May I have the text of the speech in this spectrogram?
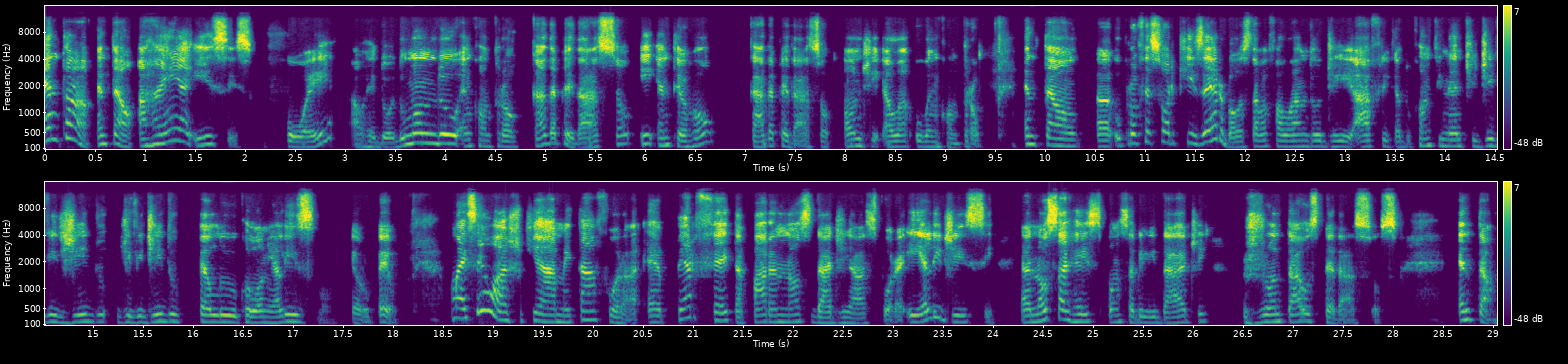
Então, então, a rainha Isis foi ao redor do mundo, encontrou cada pedaço e enterrou cada pedaço onde ela o encontrou. Então, uh, o professor Kizerbo estava falando de África, do continente dividido, dividido pelo colonialismo europeu. Mas eu acho que a metáfora é perfeita para nós da diáspora. E ele disse, é a nossa responsabilidade juntar os pedaços. Então,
